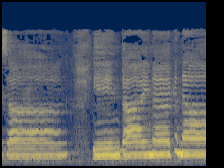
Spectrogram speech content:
Lobgesang in deine Gnade,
